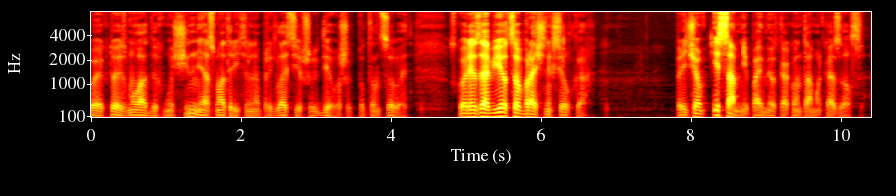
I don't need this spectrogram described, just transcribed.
кое-кто из молодых мужчин, неосмотрительно пригласивших девушек потанцевать, вскоре забьется в брачных силках. Причем и сам не поймет, как он там оказался.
